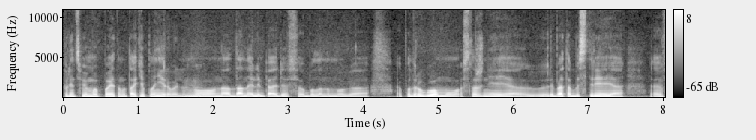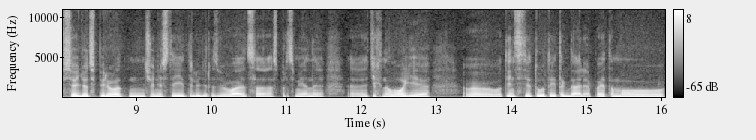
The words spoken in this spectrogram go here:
В принципе, мы поэтому так и планировали. Но на данной Олимпиаде все было намного э, по-другому, сложнее, э, ребята быстрее, все идет вперед, ничего не стоит, люди развиваются, спортсмены, э, технологии, э, вот, институты и так далее. Поэтому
